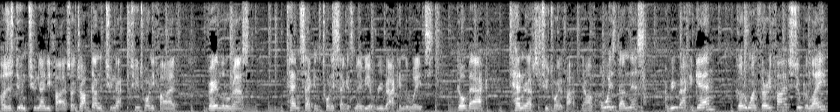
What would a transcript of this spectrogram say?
I was just doing 295. So I dropped down to 225, very little rest, 10 seconds, 20 seconds maybe of re-racking the weights. Go back, 10 reps to 225. Now I've always done this. I re-rack again, go to 135, super light,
